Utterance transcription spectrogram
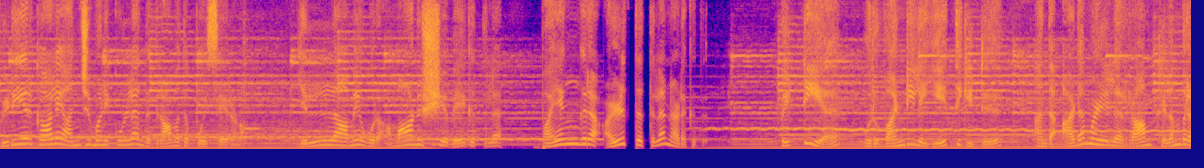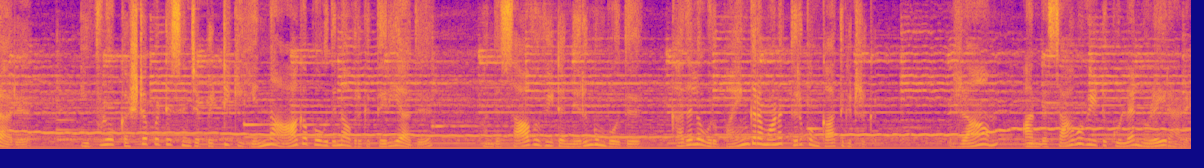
விடியற் காலை அஞ்சு மணிக்குள்ள அந்த கிராமத்தை போய் சேரணும். எல்லாமே ஒரு அமானுஷ்ய வேகத்துல பயங்கர அழுத்தத்துல நடக்குது. பெட்டிய ஒரு வண்டியில ஏத்திக்கிட்டு அந்த அடமழையில ராம் கிளம்புறாரு. இவ்வளோ கஷ்டப்பட்டு செஞ்ச பெட்டிக்கு என்ன ஆக போகுதுன்னு அவருக்கு தெரியாது. அந்த சாவு வீட்டை நெருங்கும் போது கதல ஒரு பயங்கரமான திருப்பம் காத்துக்கிட்டு இருக்கு. ராம் அந்த சாவு வீட்டுக்குள்ள நுழையிறாரு.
